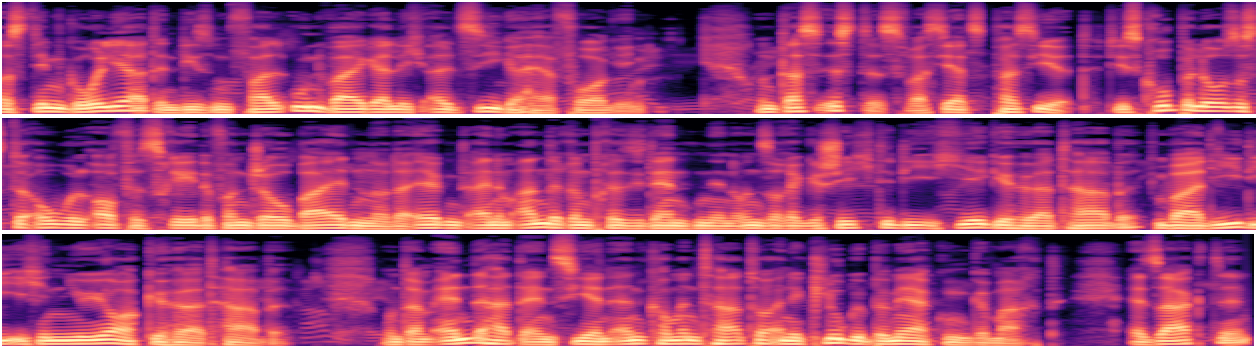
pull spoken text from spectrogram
aus dem Goliath in diesem Fall unweigerlich als Sieger hervorgeht upbringing Und das ist es, was jetzt passiert. Die skrupelloseste Oval Office Rede von Joe Biden oder irgendeinem anderen Präsidenten in unserer Geschichte, die ich je gehört habe, war die, die ich in New York gehört habe. Und am Ende hat ein CNN-Kommentator eine kluge Bemerkung gemacht. Er sagte,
